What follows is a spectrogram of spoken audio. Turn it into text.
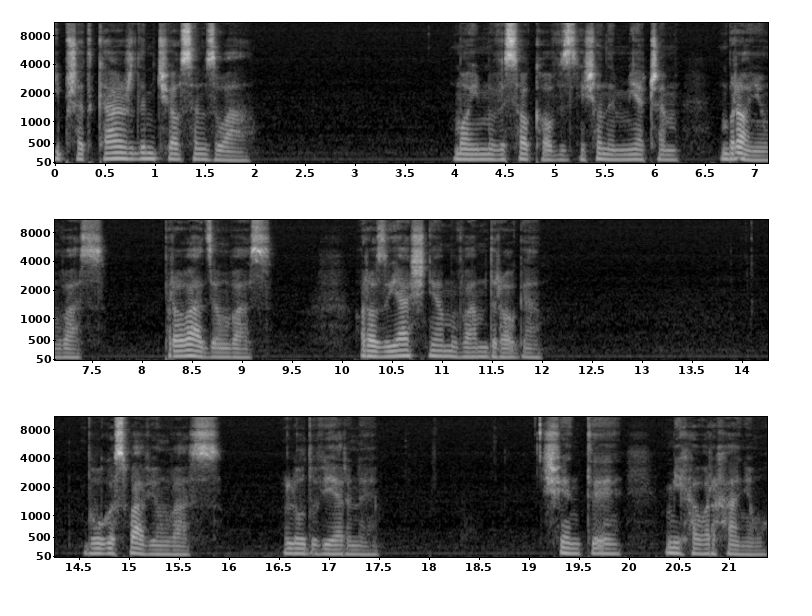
i przed każdym ciosem zła. Moim wysoko wzniesionym mieczem bronię Was, prowadzę Was, rozjaśniam Wam drogę. Błogosławię Was, lud wierny. Święty Michał Archanioł.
